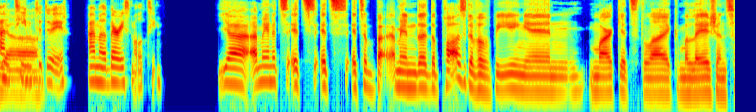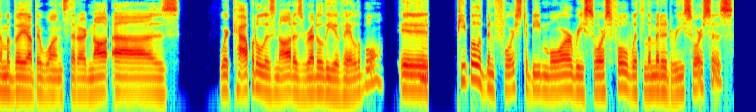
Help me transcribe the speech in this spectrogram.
and team to do it i'm a very small team Yeah, I mean it's it's it's it's a I mean the the positive of being in markets like Malaysia and some of the other ones that are not as where capital is not as readily available is mm-hmm. people have been forced to be more resourceful with limited resources.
